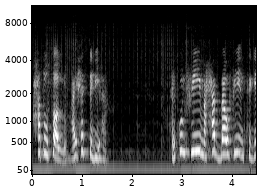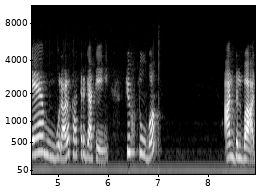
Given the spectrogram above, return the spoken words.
هتوصل له هيحس بيها. هيكون في محبة وفي انسجام والعلاقة هترجع تاني. في خطوبة عند البعض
